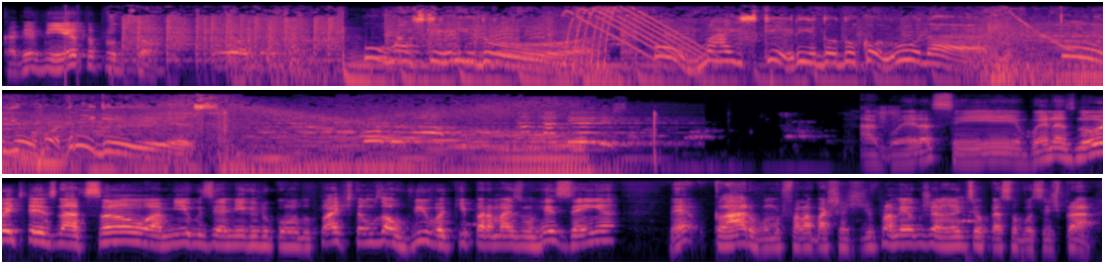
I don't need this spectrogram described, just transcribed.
Cadê a vinheta, produção? O mais querido. O mais querido do Coluna. Túlio Rodrigues. Agora sim. Buenas noites, nação, amigos e amigas do Coluna do Fla. Estamos ao vivo aqui para mais um resenha, né? Claro, vamos falar bastante de Flamengo. Já antes eu peço a vocês para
